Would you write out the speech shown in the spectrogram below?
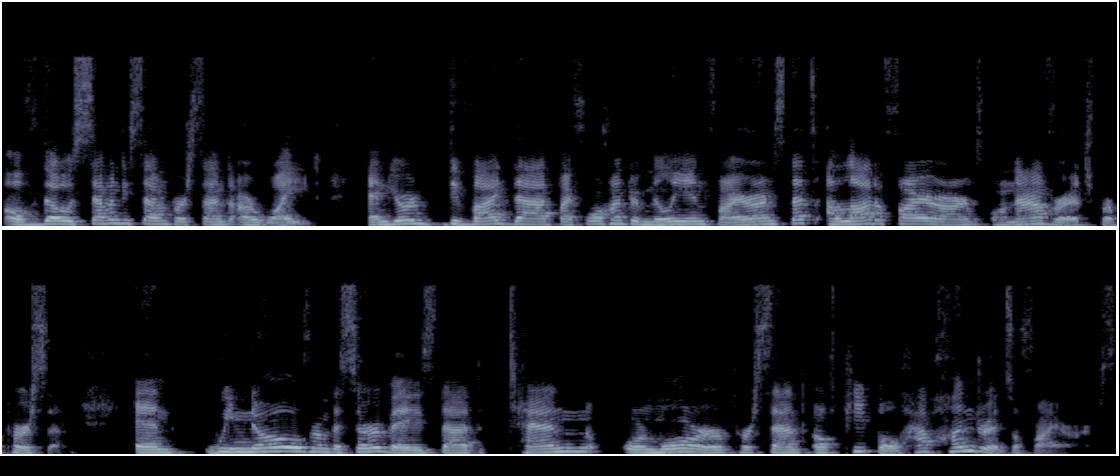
of those, 77% are white. And you divide that by 400 million firearms, that's a lot of firearms on average per person. And we know from the surveys that 10 or more percent of people have hundreds of firearms.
